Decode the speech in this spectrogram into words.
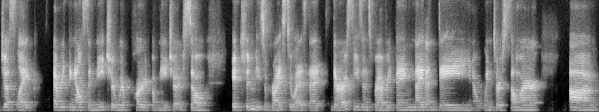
just like everything else in nature we're part of nature. So it shouldn't be a surprise to us that there are seasons for everything night and day you know winter summer. Um,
